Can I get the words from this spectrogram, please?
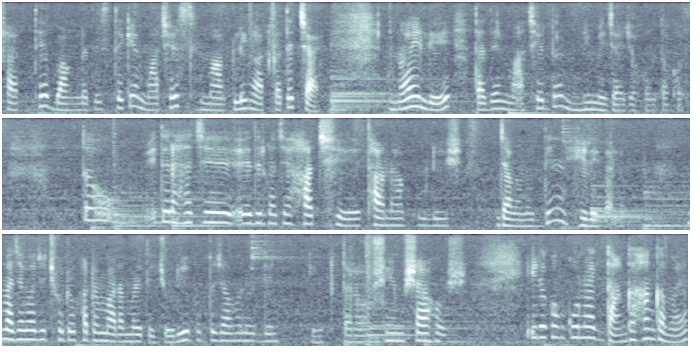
স্বার্থে বাংলাদেশ থেকে মাছের স্মাগলিং আটকাতে চায়। নইলে তাদের মাছের দাম নেমে যায় যখন তখন। এদের কাছে এদের কাছে আছে, থানা, পুলিশ, জামালউদ্দিন হেরে গেল। মাঝে মাঝে ছোটোখাটো মারামারিতে জড়িয়ে পড়তো জামালউদ্দিন, কিন্তু তার অসীম সাহস, এরকম কোনো এক দাঙ্গা হাঙ্গামায়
